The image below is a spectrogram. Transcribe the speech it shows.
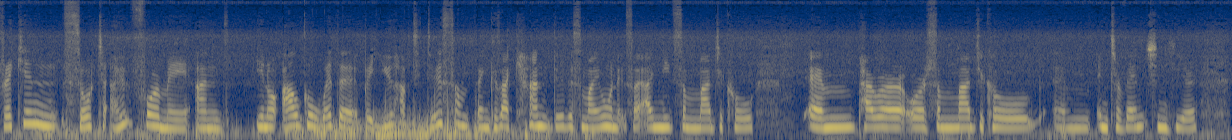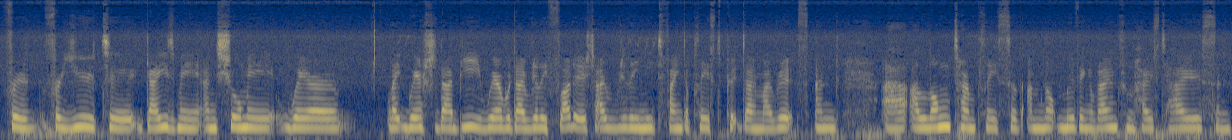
freaking sort it out for me and you know I'll go with it but you have to do something because I can't do this on my own it's like I need some magical um, power or some magical um, intervention here for for you to guide me and show me where like where should I be? Where would I really flourish? I really need to find a place to put down my roots and uh, a long term place so that I'm not moving around from house to house and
